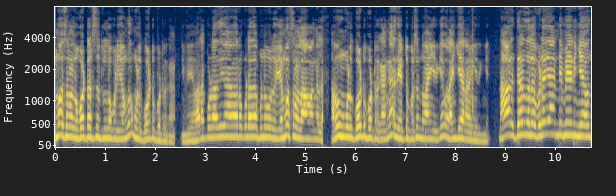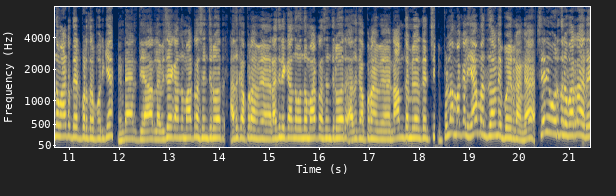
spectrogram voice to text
எமோஷனல் ஓட்டர்ஸ் சொல்லக்கூடியவங்க உங்களுக்கு ஓட்டு போட்டிருக்காங்க. இவன் வரக்கூடாது இவன் வரக்கூடாது அப்படின்னு ஒரு எமோஷனல் ஆவாங்கல்ல. அவங்க உங்களுக்கு ஓட்டு போட்டிருக்காங்க அது எட்டு பர்சன்ட் வாங்கியிருக்கீங்க ஒரு அங்கீகாரம் வாங்கிருக்கீங்க நாலு தேர்தல விடையாண்டிமே நீங்க வந்து மாற்றத்தை ஏற்படுத்த போறீங்க? ரெண்டாயிரத்தி ஆறுல விஜயகாந்த் மாற்றம் செஞ்சிருவார் அதுக்கப்புறம் ரஜினிகாந்த் வந்து மாற்றம் செஞ்சிருவார் அதுக்கப்புறம் நாம் தமிழர் கட்சி. இப்பெல்லாம் மக்கள் ஏமாந்து தானே போயிருக்காங்க? சரி ஒருத்தர் வர்றாரு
